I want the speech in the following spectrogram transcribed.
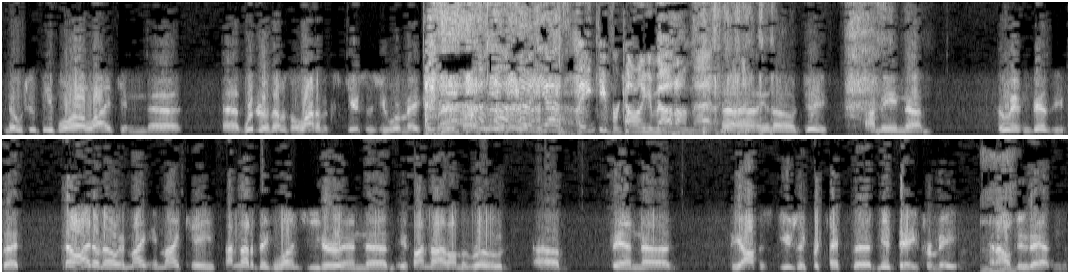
no two people are alike, and. Uh, uh, Woodrow, that was a lot of excuses you were making. There, yes, thank you for calling him out on that. uh, you know, gee, I mean, um, who isn't busy? But no, I don't know. In my in my case, I'm not a big lunch eater, and uh, if I'm not on the road, uh, then uh, the office usually protects the midday for me, mm-hmm. and I'll do that and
